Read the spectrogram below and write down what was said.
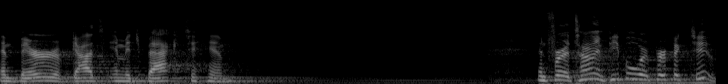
and bearer of God's image back to him. And for a time, people were perfect too.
